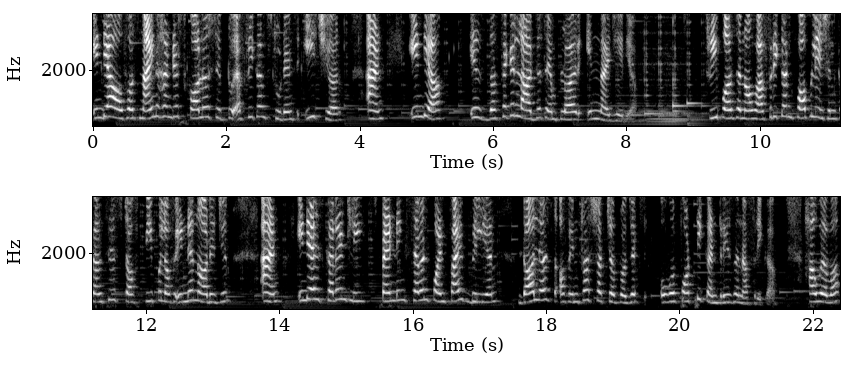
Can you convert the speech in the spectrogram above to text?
India offers 900 scholarship to African students each year, and India is the second largest employer in Nigeria. 3% of African population consists of people of Indian origin, and India is currently spending 7.5 billion dollars of infrastructure projects over 40 countries in Africa. However,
